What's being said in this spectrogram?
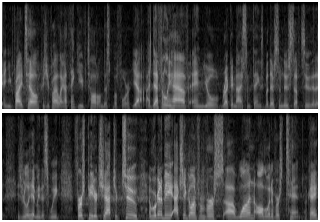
and you can probably tell because you're probably like, I think you've taught on this before. Yeah, I definitely have, and you'll recognize some things. But there's some new stuff too that has really hit me this week. 1 Peter chapter 2, and we're going to be actually going from verse uh, 1 all the way to verse 10. Okay?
